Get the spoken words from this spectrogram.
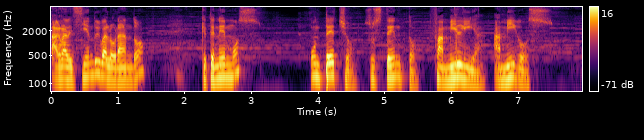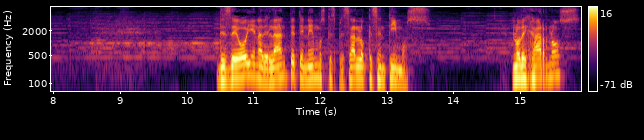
agradeciendo y valorando que tenemos un techo, sustento, familia, amigos. Desde hoy en adelante tenemos que expresar lo que sentimos, no dejarnos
